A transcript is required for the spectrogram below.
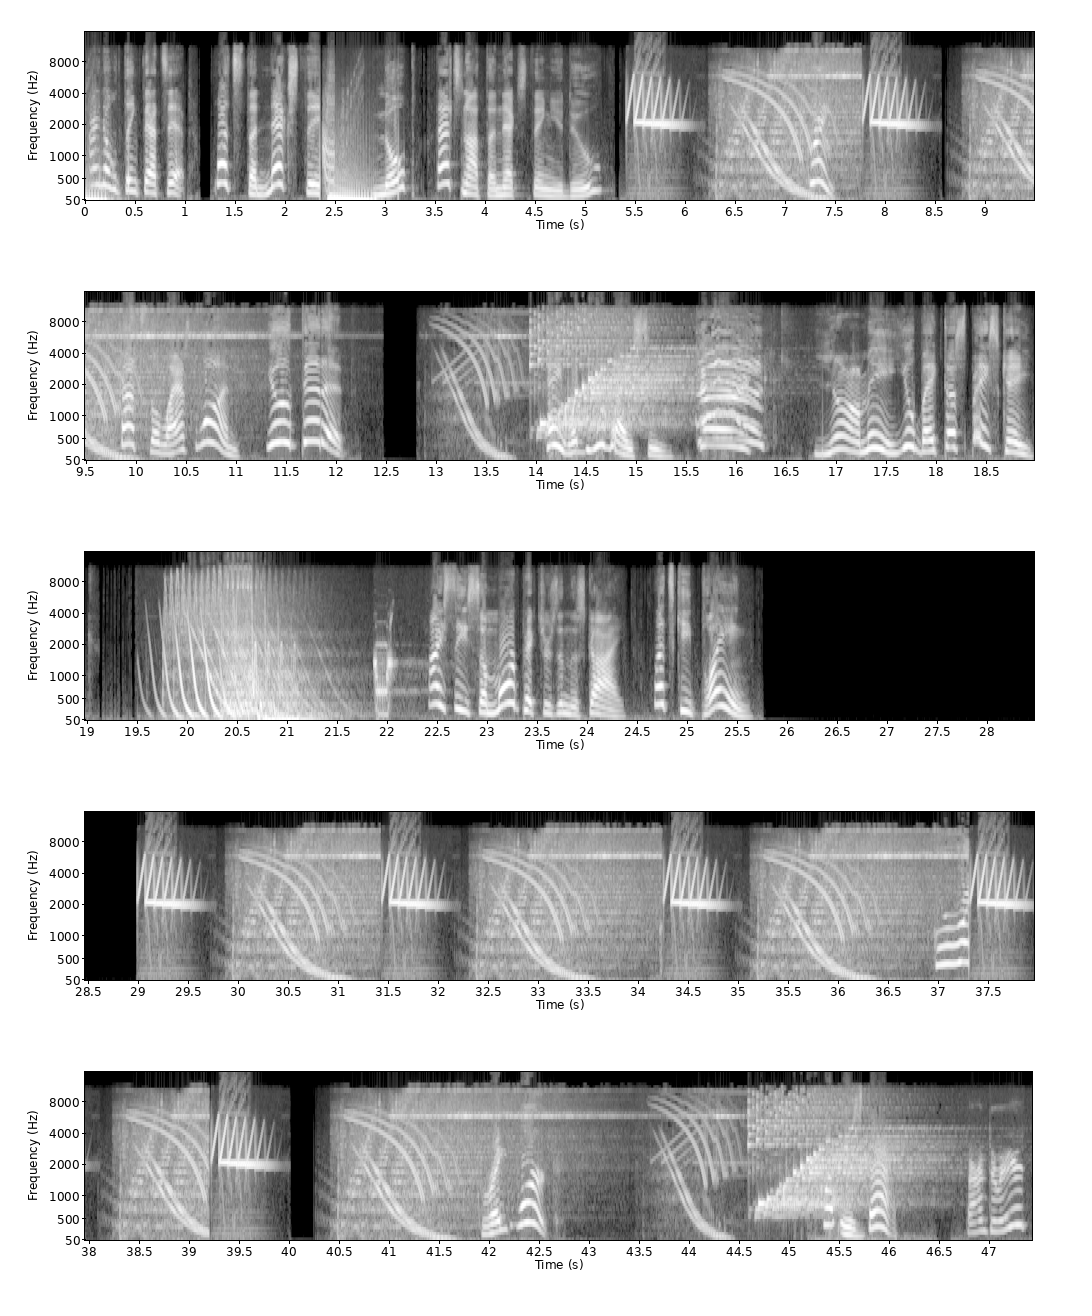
I don't think that's it. What's the next thing? Nope, that's not the next thing you do. Great! That's the last one! You did it! Hey, what do you guys see? Cake! Yummy! You baked a space cake! I see some more pictures in the sky. Let's keep playing. Great! Great work! What is that? Time to eat?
